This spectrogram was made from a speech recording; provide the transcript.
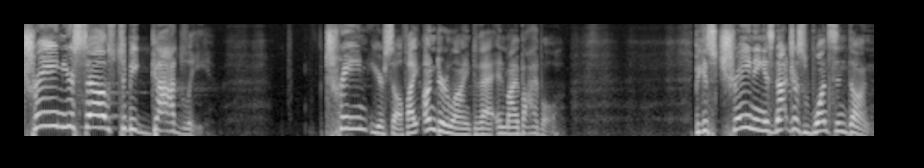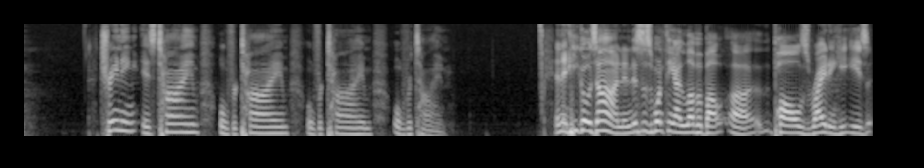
train yourselves to be godly. Train yourself. I underlined that in my Bible. Because training is not just once and done. Training is time over time over time over time. And then he goes on, and this is one thing I love about uh, Paul's writing. He is,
